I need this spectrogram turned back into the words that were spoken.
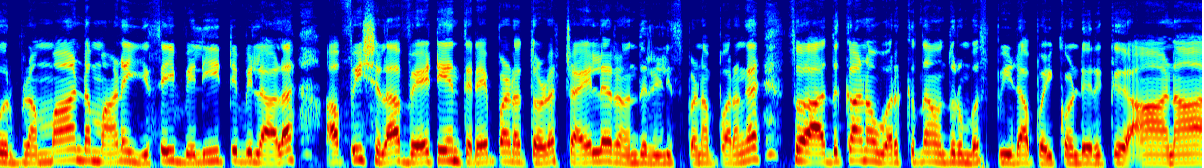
ஒரு பிரம்மாண்டமான இசை வெளியீட்டு விழாவில் அஃபிஷியலாக வேட்டையன் படத்தோட ட்ரைலரை வந்து ரிலீஸ் பண்ண போகிறாங்க ஸோ அதுக்கான ஒர்க்கு தான் வந்து ரொம்ப ஸ்பீடாக போய்க்கொண்டு இருக்குது ஆனால்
